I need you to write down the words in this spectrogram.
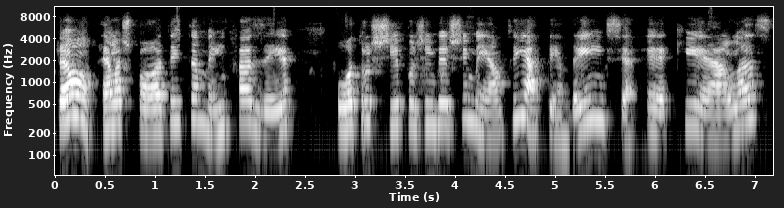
Então, elas podem também fazer outros tipos de investimento. E a tendência é que elas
